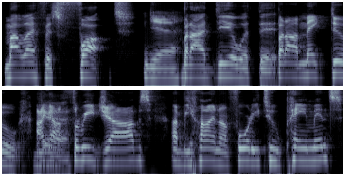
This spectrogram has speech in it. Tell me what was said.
my life is fucked, Yeah. but I deal with it. but I make do. I got three jobs. I'm behind on 42 payments.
